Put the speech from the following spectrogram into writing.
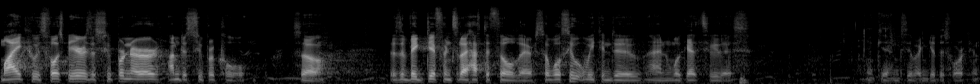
Mike, who's supposed to be here, is a super nerd. I'm just super cool. So there's a big difference that I have to fill there. So we'll see what we can do, and we'll get through this. Okay, let me see if I can get this working.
